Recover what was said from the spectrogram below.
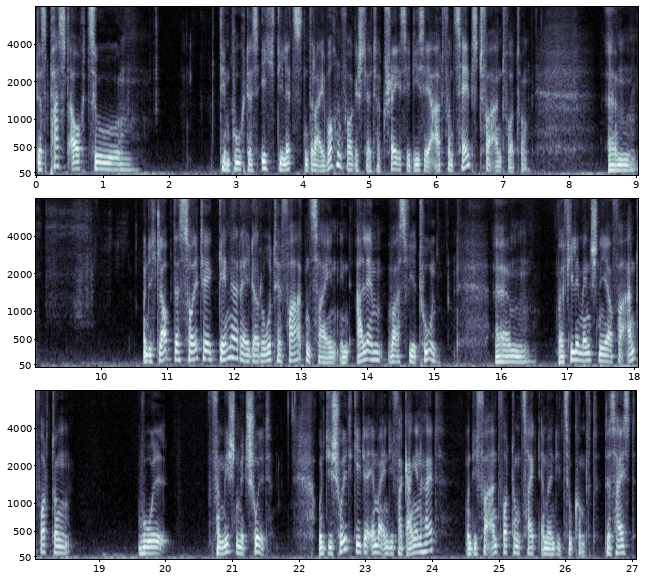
das passt auch zu dem Buch, das ich die letzten drei Wochen vorgestellt habe, Tracy, diese Art von Selbstverantwortung. Ähm, und ich glaube, das sollte generell der rote Faden sein in allem, was wir tun. Ähm, weil viele Menschen ja Verantwortung wohl vermischen mit Schuld. Und die Schuld geht ja immer in die Vergangenheit und die Verantwortung zeigt immer in die Zukunft. Das heißt,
